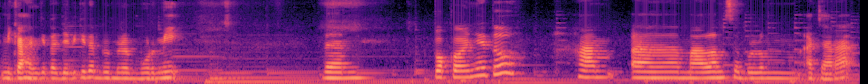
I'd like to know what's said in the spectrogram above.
nikahan kita. Jadi kita benar-benar murni. Dan pokoknya itu ham, eh, malam sebelum acara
